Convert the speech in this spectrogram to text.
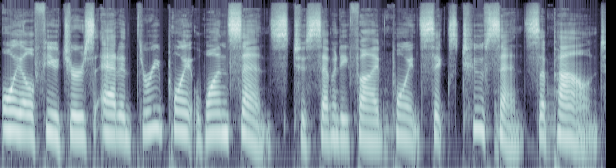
oil futures added 3.1 cents to 75.62 cents a pound.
